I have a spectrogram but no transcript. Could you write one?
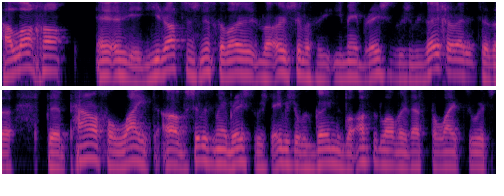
Halacha Uh, uh, you should be ready to the, the powerful light of Shivas Bereshis, which the Abishah was going to the Asad Lava. That's the light to which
